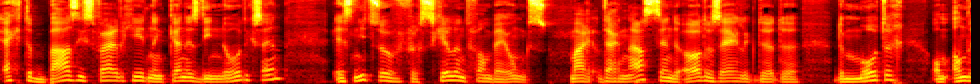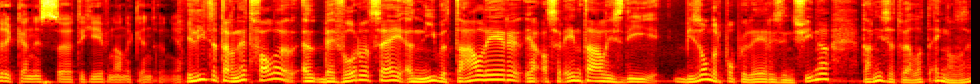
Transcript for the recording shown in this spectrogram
echte basisvaardigheden en kennis die nodig zijn, is niet zo verschillend van bij ons. Maar daarnaast zijn de ouders eigenlijk de, de, de motor om andere kennis eh, te geven aan de kinderen. Ja. Je liet het daarnet vallen. Eh, bijvoorbeeld zei een nieuwe taal leren. Ja, als er één taal is die bijzonder populair is in China, dan is het wel het Engels. Hè?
